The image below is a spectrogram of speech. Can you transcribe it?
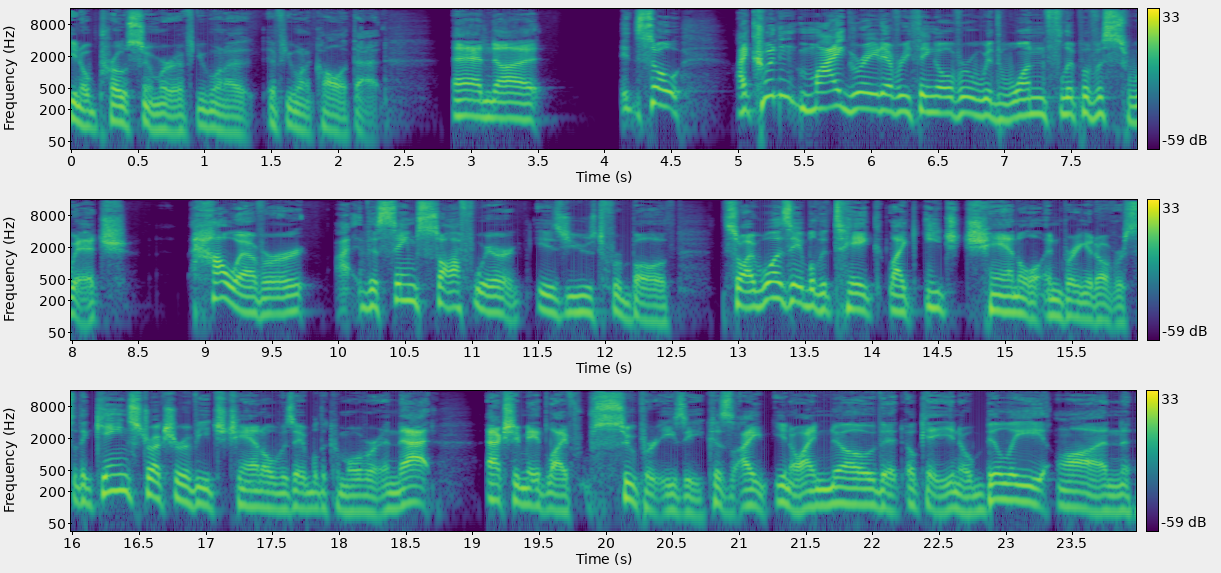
you know, prosumer if you want to if you want to call it that. And uh, so I couldn't migrate everything over with one flip of a switch. However, I, the same software is used for both. So I was able to take like each channel and bring it over. So the gain structure of each channel was able to come over and that actually made life super easy because I, you know, I know that, okay, you know, Billy on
